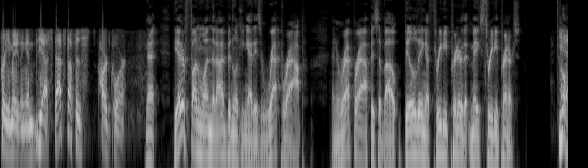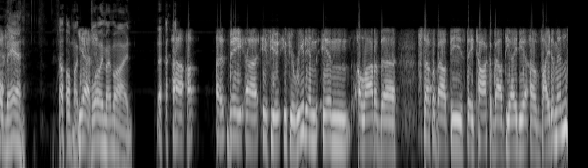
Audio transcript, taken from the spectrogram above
pretty amazing, and yes, that stuff is hardcore. That the other fun one that I've been looking at is RepRap. And RepRap is about building a 3D printer that makes 3D printers. Oh man. Oh my, Yes. blowing my mind. uh, uh, uh, they uh, if you if you read in in a lot of the stuff about these, they talk about the idea of vitamins,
